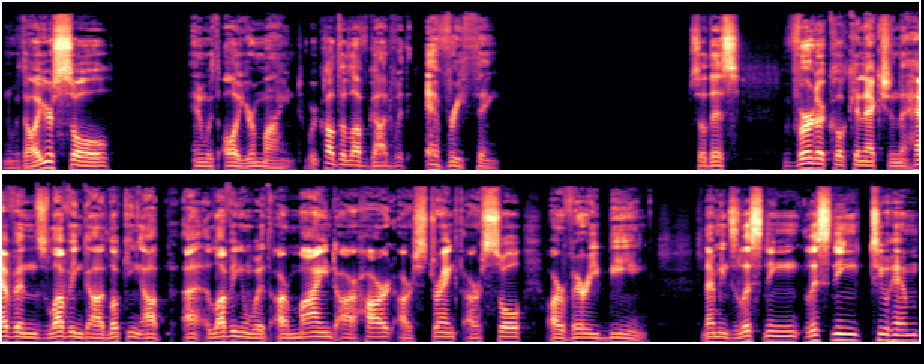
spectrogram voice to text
and with all your soul and with all your mind. We're called to love God with everything. So, this vertical connection, the heavens, loving God, looking up, uh, loving Him with our mind, our heart, our strength, our soul, our very being. That means listening, listening to Him,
